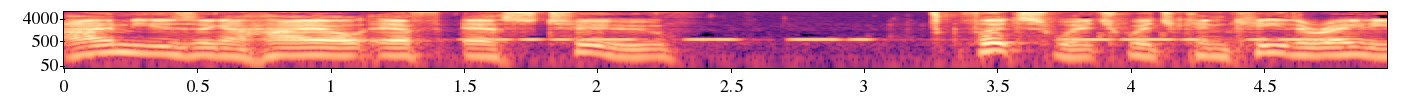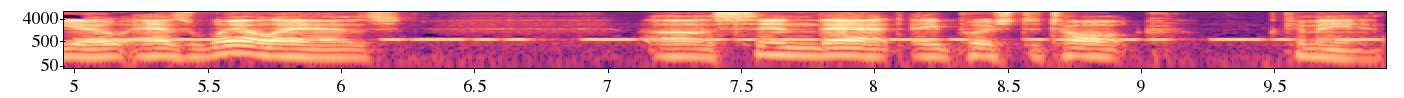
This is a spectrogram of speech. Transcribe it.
I'm using a Heil FS2 foot switch, which can key the radio as well as uh, send that a push to talk command.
